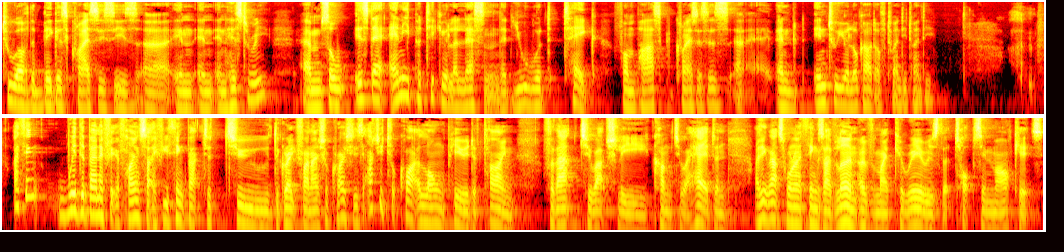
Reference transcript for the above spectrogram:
two of the biggest crises uh, in, in, in history. Um, so, is there any particular lesson that you would take from past crises uh, and into your lookout of 2020? I think, with the benefit of hindsight, if you think back to, to the great financial crisis, it actually took quite a long period of time for that to actually come to a head. And I think that's one of the things I've learned over my career is that tops in markets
